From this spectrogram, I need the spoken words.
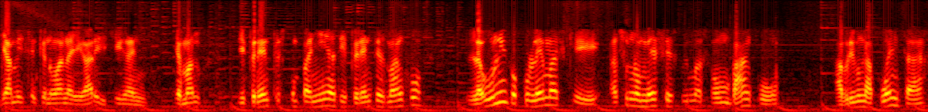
ya me dicen que no van a llegar y sigan llamando. Diferentes compañías, diferentes bancos. El único problema es que hace unos meses fuimos a un banco, abrí una cuenta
